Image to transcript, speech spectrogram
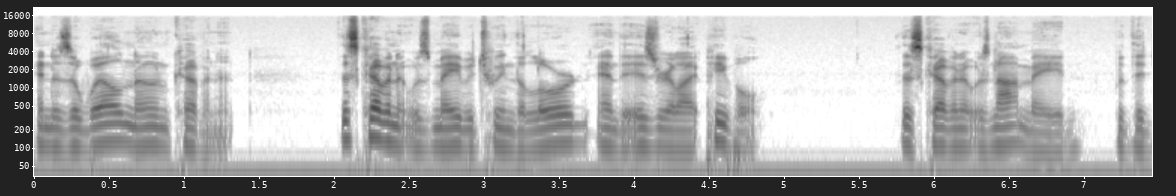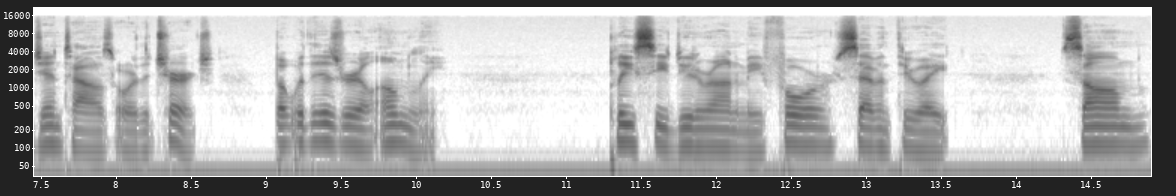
and is a well-known covenant. This covenant was made between the Lord and the Israelite people. This covenant was not made with the Gentiles or the church, but with Israel only. Please see Deuteronomy 4 7 through 8, Psalm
